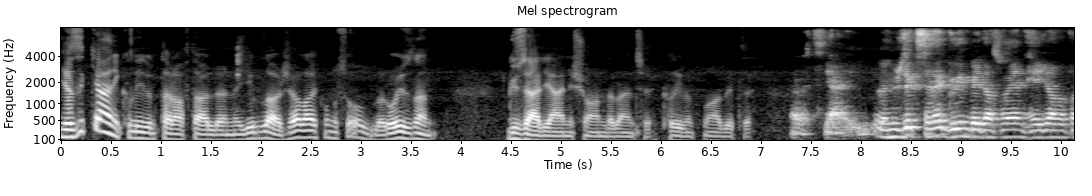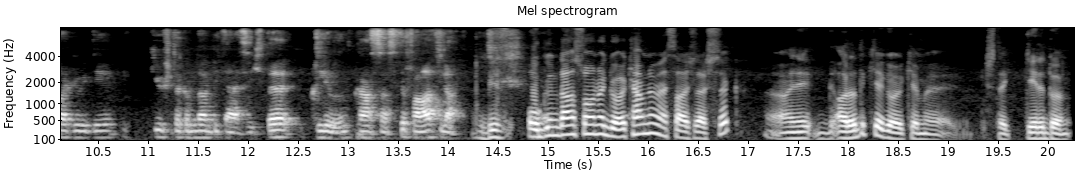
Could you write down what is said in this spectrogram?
yazık yani Cleveland taraftarlarına. Yıllarca alay konusu oldular. O yüzden güzel yani şu anda bence Cleveland muhabbeti. Evet yani önümüzdeki sene Green Bay'den sonra en heyecanla takip ettiğim 2-3 takımdan bir tanesi işte Cleveland, Kansas City falan filan. Biz o günden sonra Görkem'le mesajlaştık. Hani aradık ya Görkem'i işte geri dön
